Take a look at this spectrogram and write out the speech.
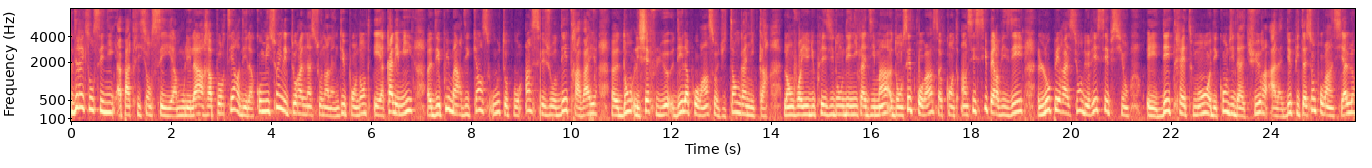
Direction CENI à Patricion C. Moulela, rapporteur de la Commission électorale nationale indépendante et académie depuis mardi 15 août pour un séjour de travail dans les chefs-lieux de la province du Tanganyika. L'envoyé du président Denis Kadima dans cette province compte ainsi superviser l'opération de réception et des traitements des candidatures à la députation provinciale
